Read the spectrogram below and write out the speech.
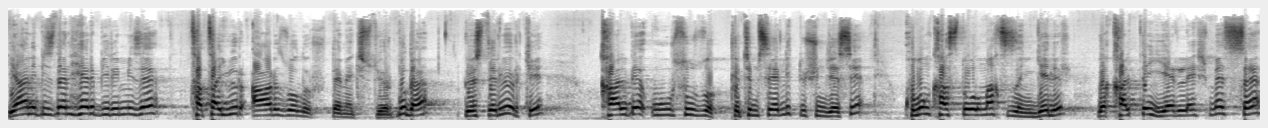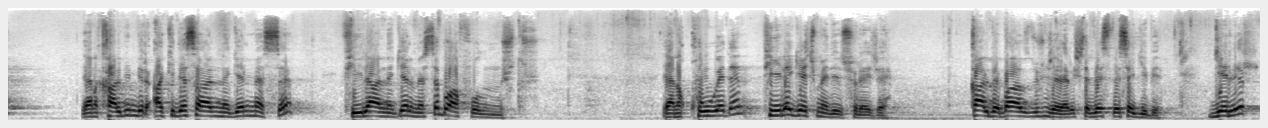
Yani bizden her birimize tatayyür arız olur demek istiyor. Bu da gösteriyor ki kalbe uğursuzluk, kötümserlik düşüncesi kulun kastı olmaksızın gelir ve kalpte yerleşmezse, yani kalbin bir akidesi haline gelmezse, fiili haline gelmezse bu affolunmuştur. Yani kuvveden fiile geçmediği sürece. Kalbe bazı düşünceler, işte vesvese gibi gelir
